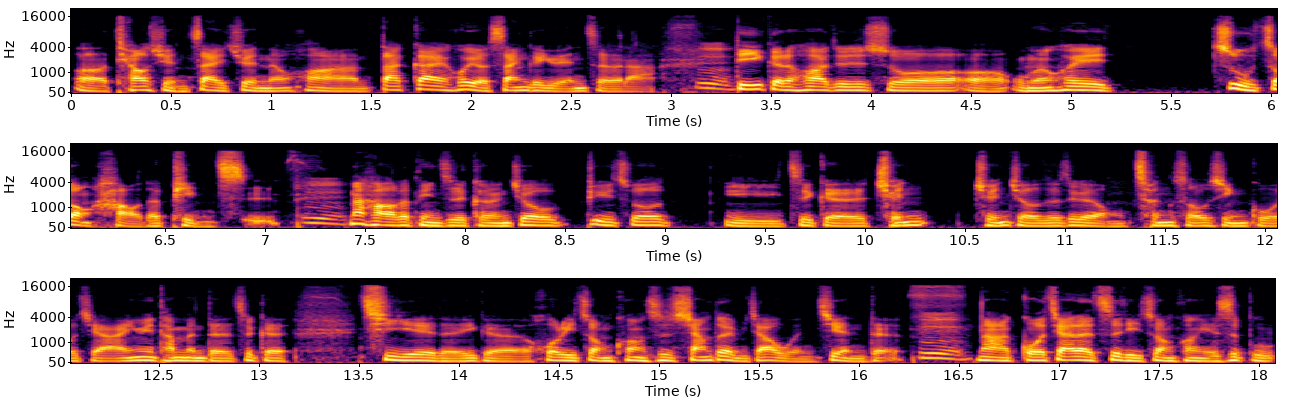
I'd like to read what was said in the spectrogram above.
呃挑选债券的话，大概会有三个原则啦。嗯，第一个的话就是说，呃，我们会注重好的品质。嗯，那好的品质可能就比如说以这个全。全球的这种成熟型国家，因为他们的这个企业的一个获利状况是相对比较稳健的，嗯，那国家的治理状况也是不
